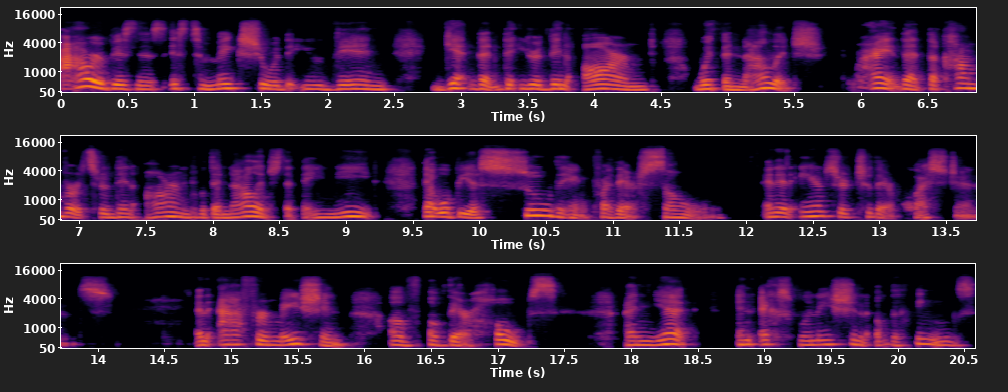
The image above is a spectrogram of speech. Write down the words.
our business is to make sure that you then get that that you're then armed with the knowledge right? That the converts are then armed with the knowledge that they need that will be a soothing for their soul and an answer to their questions, an affirmation of, of their hopes, and yet an explanation of the things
